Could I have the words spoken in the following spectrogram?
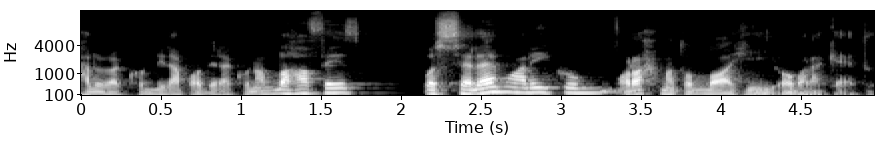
ভালো রাখুন, নিরাপদে রাখুন। আল্লাহ হাফেজ। ওসালামু আলাইকুম রহমতুল্লাহি ওবরাকাতু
